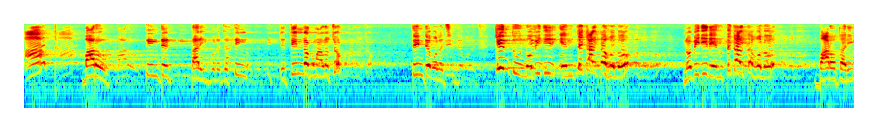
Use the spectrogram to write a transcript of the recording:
আট, বারো। তিনটে তারিখ বলেছে। তিন তিন রকম আলোচক তিনটে বলেছে। কিন্তু নবীজির এন্তেকালটা হলো, নবীজির এন্তেকালটা হলো বারো তারিখ,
